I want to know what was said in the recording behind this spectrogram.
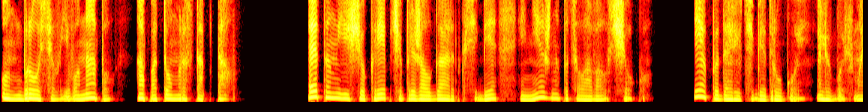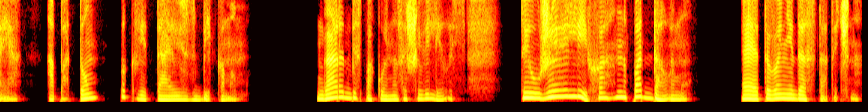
Он бросил его на пол, а потом растоптал. Этон еще крепче прижал Гаррет к себе и нежно поцеловал щеку. «Я подарю тебе другой, любовь моя, а потом поквитаюсь с Бикомом». Гаррет беспокойно зашевелилась. «Ты уже лихо нападал ему». Этого недостаточно.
